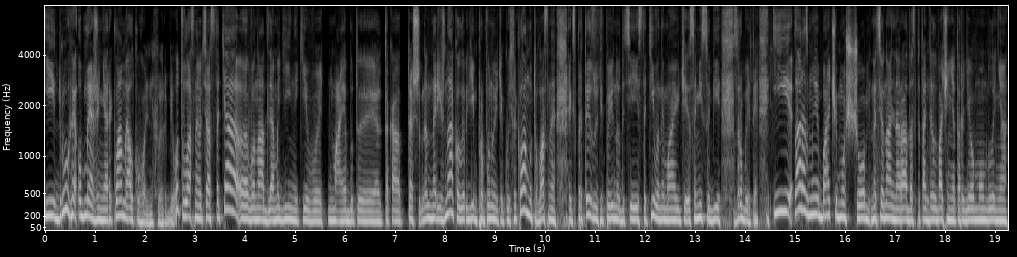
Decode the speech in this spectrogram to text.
І друге обмеження реклами алкогольних виробів. От, власне, оця стаття е, вона для медійників має бути така теж наріжна, коли їм пропонують якусь рекламу, то власне експертизу відповідно до цієї статті вони мають самі собі зробити. І зараз ми бачимо, що Національна рада з питань телебачення та радіомовлення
